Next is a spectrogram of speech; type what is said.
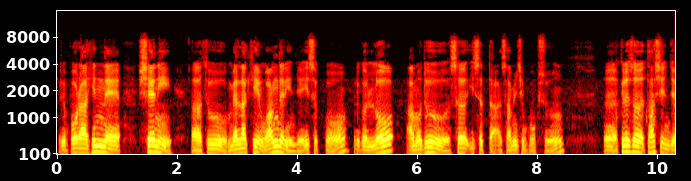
그리고 보라 힌네 셰니 어, 두 מלכים 왕들이 이제 있었고 그리고 לא עמדו 서 있었다. 3인칭 복수. 예, 그래서 다시 이제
